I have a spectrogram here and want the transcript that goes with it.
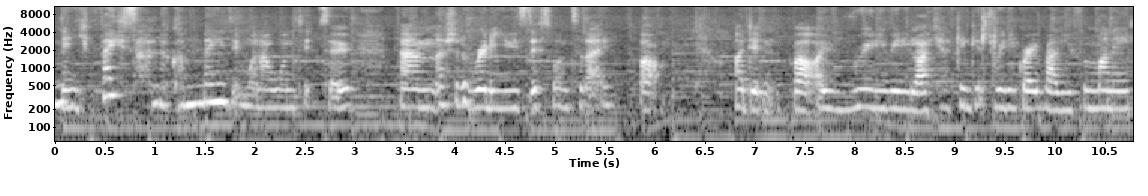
me face look amazing when I want it to. Um, I should have really used this one today but I didn't but I really really like it I think it's really great value for money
